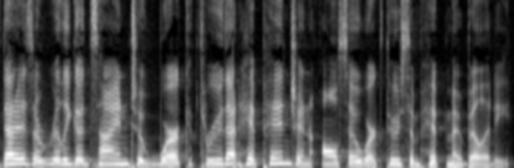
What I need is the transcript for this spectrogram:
that is a really good sign to work through that hip hinge and also work through some hip mobility.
